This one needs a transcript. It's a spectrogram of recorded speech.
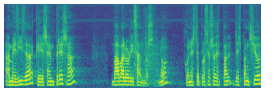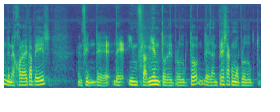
a medida que esa empresa va valorizándose, ¿no? Con este proceso de, expansión, de mejora de KPIs, en fin, de, inflamiento del producto, de la empresa como producto.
